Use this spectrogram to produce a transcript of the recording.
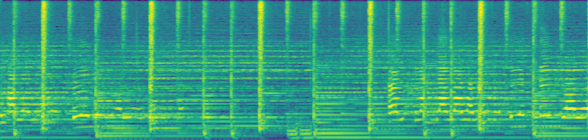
la la la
